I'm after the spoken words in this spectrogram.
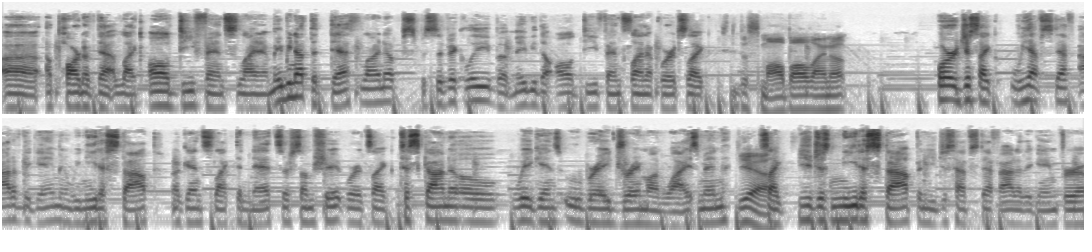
uh, a part of that like all defense lineup. Maybe not the death lineup specifically, but maybe the all defense lineup where it's like, The small ball lineup. Or just like we have Steph out of the game and we need a stop against like the Nets or some shit where it's like Toscano, Wiggins, Oubre, Draymond, Wiseman. Yeah. It's like you just need a stop and you just have Steph out of the game for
